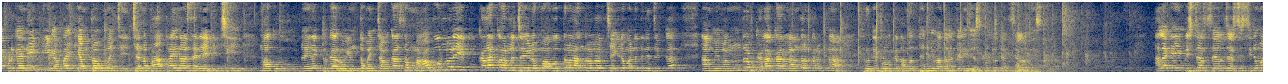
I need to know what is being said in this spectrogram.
అప్పుడు కానీ ఈ అబ్బాయికి ఎంతో మంచి చిన్న పాత్ర అయినా సరే ఇచ్చి మాకు డైరెక్టర్ గారు ఇంత మంచి అవకాశం. మా ఊర్లోనే ఎక్కువ కళాకారులు చేయడం మా ఉత్తరాంధ్రలో చేయడం అనేది నిజంగా మేమందరం కళాకారులు అందరం తరఫున హృదయపూర్వక ధన్యవాదాలు తెలియజేసుకుంటూ సెలవు తీసుకుంటాం అలాగే మిస్టర్ సెల్జర్స్ సినిమా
